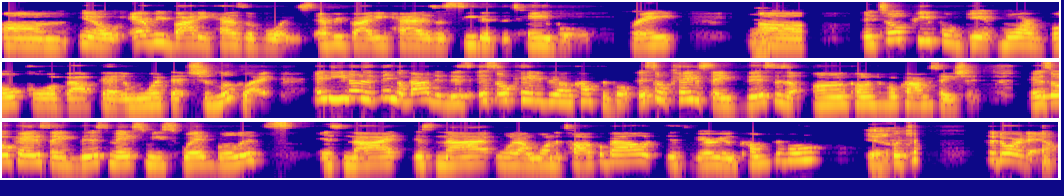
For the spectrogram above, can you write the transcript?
Um, you know, everybody has a voice, everybody has a seat at the table, right? Um, until people get more vocal about that and what that should look like. And you know, the thing about it is it's okay to be uncomfortable. It's okay to say this is an uncomfortable conversation. It's okay to say this makes me sweat bullets. It's not, it's not what I want to talk about. It's very uncomfortable. Yeah. But can the door down?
